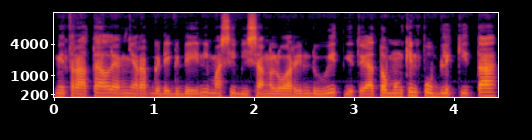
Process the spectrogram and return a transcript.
Mitratel yang nyerap gede-gede ini masih bisa ngeluarin duit gitu ya atau mungkin publik kita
